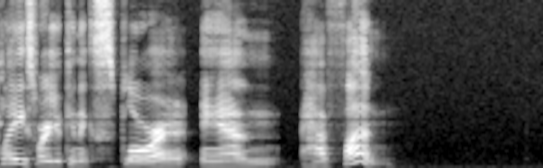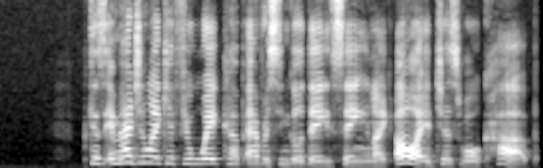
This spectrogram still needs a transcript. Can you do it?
place where you can explore and have fun. Because imagine like if you wake up every single day saying like oh i just woke up.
